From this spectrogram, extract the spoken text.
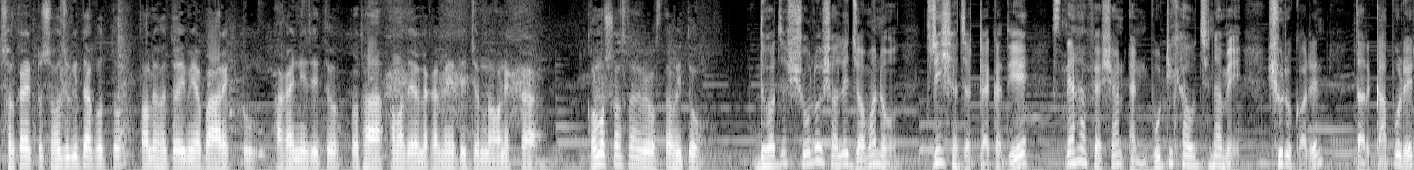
সরকার একটু সহযোগিতা করতো, তাহলে হয়তো এই মেয়ে আর একটু আগায় নিয়ে যেত তথা আমাদের এলাকার মেয়েদের জন্য অনেকটা কর্মসংস্থানের ব্যবস্থা হইতো। দু সালে জমানো ত্রিশ হাজার টাকা দিয়ে Sneha fashion and boutique house নামে শুরু করেন তার কাপড়ের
